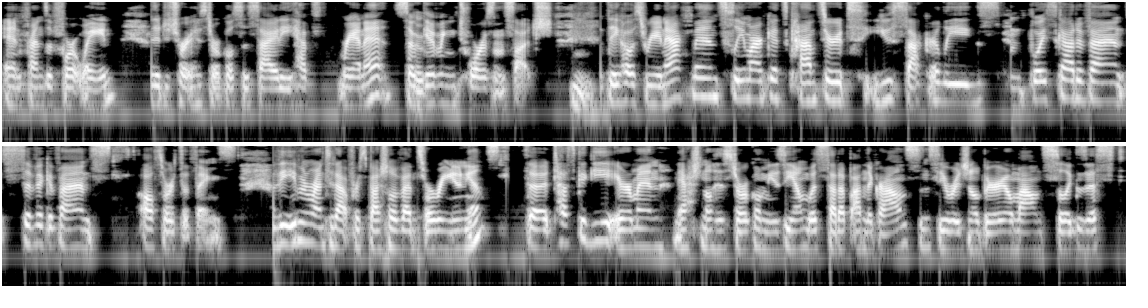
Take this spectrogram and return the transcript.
and Friends of Fort Wayne, the Detroit Historical Society have ran it, so Okay. giving tours and such. Hmm. They host reenactments, flea markets, concerts, youth soccer leagues, Boy Scout events, civic events, all sorts of things. They even rent it out for special events or reunions. The Tuskegee Airmen National Historical Museum was set up on the grounds since the original burial mounds still exist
